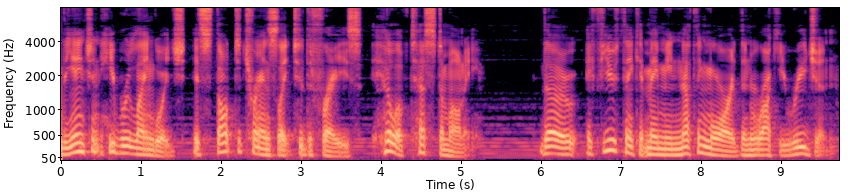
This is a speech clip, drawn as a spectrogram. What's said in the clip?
the ancient Hebrew language, it's thought to translate to the phrase hill of testimony, though a few think it may mean nothing more than rocky region.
